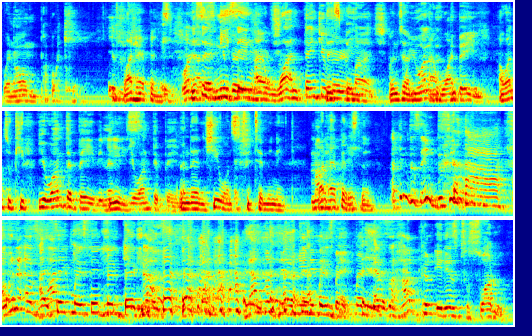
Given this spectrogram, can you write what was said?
when I want okay. What happens? Hey, what this is me Thank you very saying I much. want Thank you this very baby. much. Understand? You want I the- the baby. I want to keep You want the baby, yes. You want the baby. And then she wants to terminate. Mama, what happens then? I think the same. The same. I want to as I hard- take my statement back. Now. I'm not taking anything back. back. As a hard pill it is to swallow,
